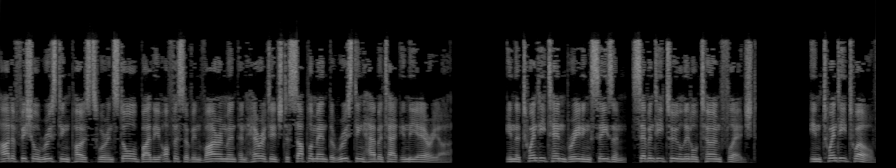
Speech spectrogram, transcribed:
artificial roosting posts were installed by the Office of Environment and Heritage to supplement the roosting habitat in the area. In the 2010 breeding season, 72 little tern fledged. In 2012,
